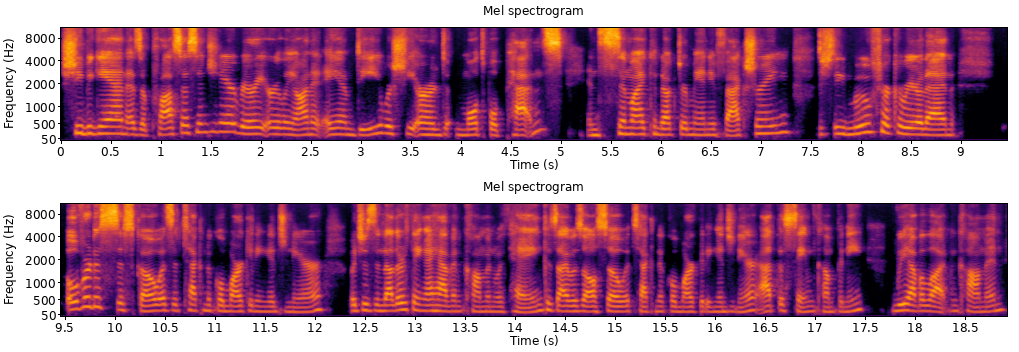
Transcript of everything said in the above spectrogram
She began as a process engineer very early on at AMD, where she earned multiple patents in semiconductor manufacturing. She moved her career then over to Cisco as a technical marketing engineer, which is another thing I have in common with Hang because I was also a technical marketing engineer at the same company. We have a lot in common.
